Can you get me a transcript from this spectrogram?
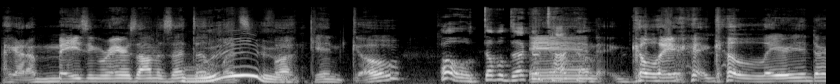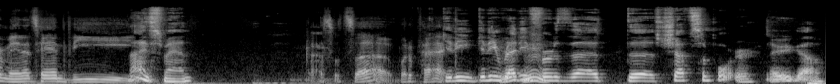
I got amazing rares on Mazenta. Woo. Let's fucking go. oh, double decker And taco. Galar- Galarian Darmanitan V. Nice man. That's what's up. What a pack. Getting getting ready mm-hmm. for the the chef supporter. There you go.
